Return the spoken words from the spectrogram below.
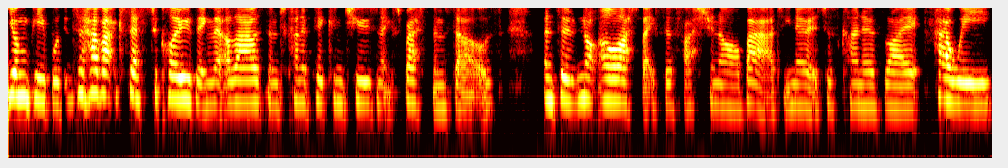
young people to have access to clothing that allows them to kind of pick and choose and express themselves and so not all aspects of fashion are bad you know it's just kind of like how we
